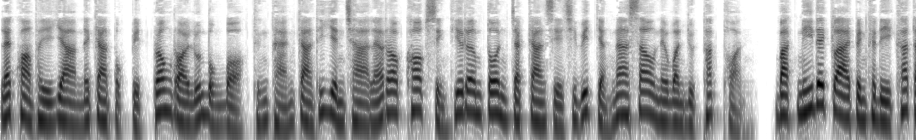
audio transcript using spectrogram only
และความพยายามในการปกปิดร่องรอยลุ้นบ่งบอก ถึงแผนการที่เย็นชาและรอบคอบสิ่งที่เริ่มต้นจากการเสียชีวิตอย่างน่าเศร้าในวันหยุดพักผ่อน บัดนี้ได้กลายเป็นคดีฆาต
